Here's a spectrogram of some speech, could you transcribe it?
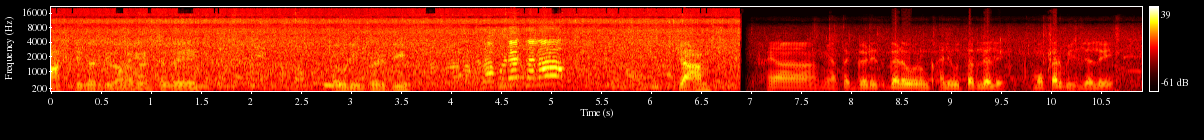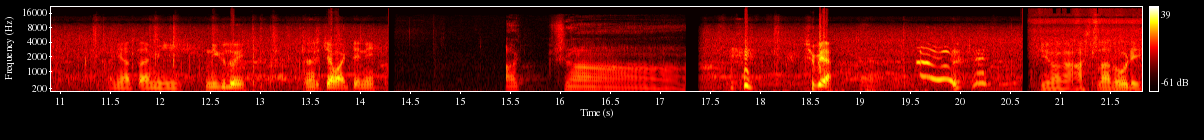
असली गर्दी बघा हे सगळे. एवढी गर्दी. जाम. ह्या मी आता गड गडावरून खाली उतरलेलो आहे. मोकार भिजलेलो आहे. आणि आता आम्ही निघलोय घरच्या वाटेने. अच्छा. शुभ्या. हे बघा असला रोड आहे.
